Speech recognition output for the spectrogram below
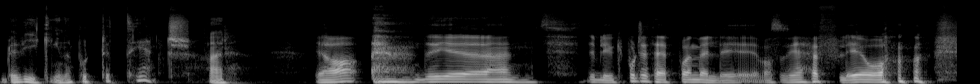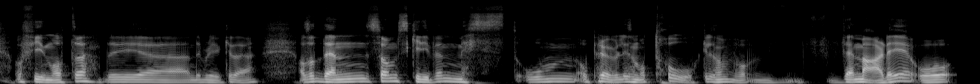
ble, vikingene portrettert her? Ja, de, de blir jo ikke portrettert på en veldig hva skal si, høflig og, og fin måte. De, de, blir jo ikke det. Altså, den som skriver mest om og prøver liksom å tolke liksom, hvem er de, og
